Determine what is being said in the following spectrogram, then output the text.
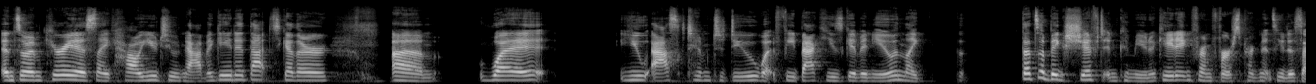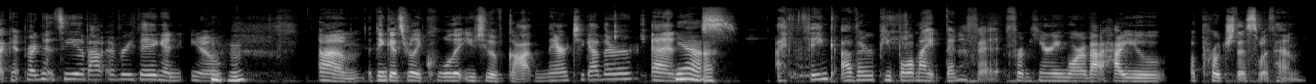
And so I'm curious like how you two navigated that together. Um what you asked him to do, what feedback he's given you and like that's a big shift in communicating from first pregnancy to second pregnancy about everything. And you know mm-hmm. um i think it's really cool that you two have gotten there together. And yeah. i think other people might benefit from hearing more about how you approach this with him.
